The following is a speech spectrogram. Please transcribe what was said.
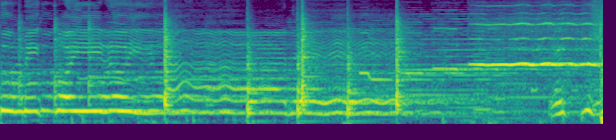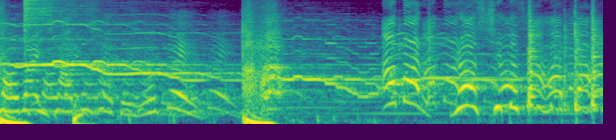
তুমি কই রইলা রে? একটু সবাই সাথে সাথে ওকে? আমার রশিদ বাবা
